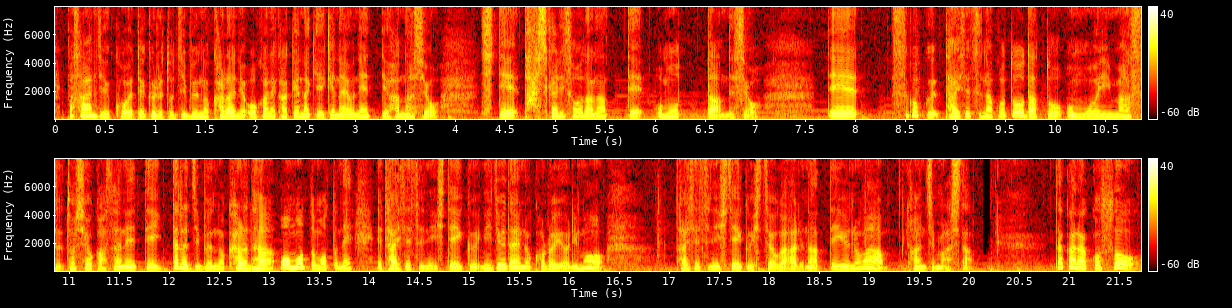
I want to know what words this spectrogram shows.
やっぱ30超えてくると自分の体にお金かけなきゃいけないよねっていう話をして確かにそうだなって思ったんですよ。ですごく大切なことだと思います。年を重ねていったら自分の体をもっともっとね大切にしていく。20代の頃よりも大切にしていく必要があるなっていうのは感じました。だからこそ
